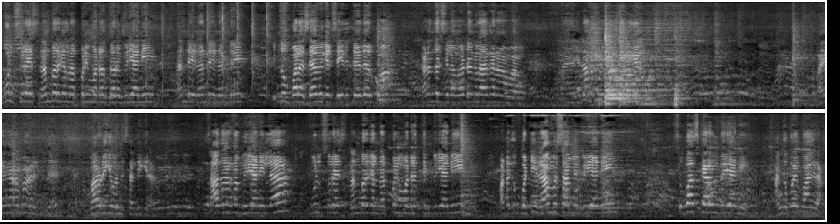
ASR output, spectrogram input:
கூல் சுரேஷ் நண்பர்கள் நற்பணி மன்றத்தோட பிரியாணி. நன்றி நன்றி நன்றி. இன்னும் பல சேவைகள் செய்துட்டே தான் இருக்கும். கடந்த சில வருடங்களாக நான் என்னால் மறுபடியும் வந்து சந்திக்கிறேன். சாதாரண பிரியாணி இல்ல கூல் சுரேஷ் நண்பர்கள் நற்பணி மன்றத்தின் பிரியாணி வடக்குப்பட்டி ராமசாமி பிரியாணி சுபாஸ்கரன் பிரியாணி. அங்க போய் பாக்குறேன்.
